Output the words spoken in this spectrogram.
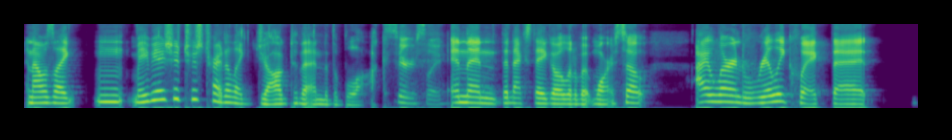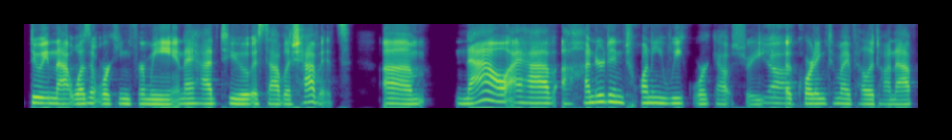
And I was like, mm, maybe I should just try to like jog to the end of the block Seriously. and then the next day go a little bit more. So I learned really quick that doing that wasn't working for me and I had to establish habits. Um, now I have a 120 week workout streak Yeah. according to my Peloton app.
